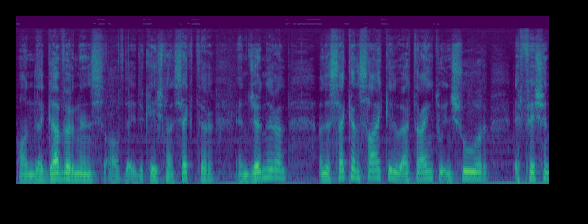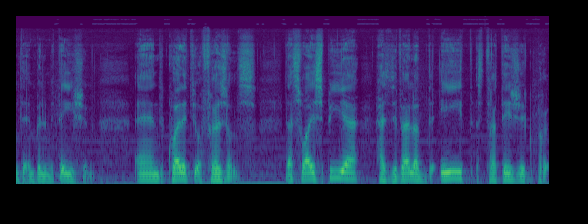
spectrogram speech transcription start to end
on the governance of the educational sector in general. And the second cycle, we are trying to ensure efficient implementation and quality of results. That's why SPEA has developed eight strategic per-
